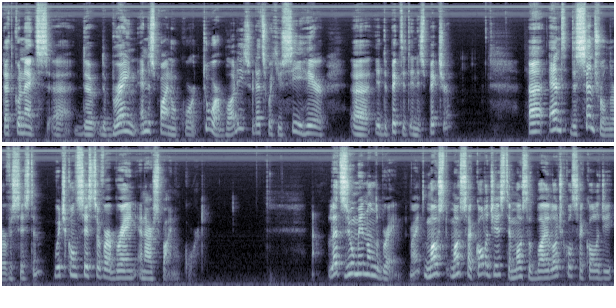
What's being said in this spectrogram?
that connects uh, the, the brain and the spinal cord to our body, so that's what you see here uh, depicted in this picture, uh, and the central nervous system, which consists of our brain and our spinal cord let's zoom in on the brain, right? Most, most psychologists and most of biological psychology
